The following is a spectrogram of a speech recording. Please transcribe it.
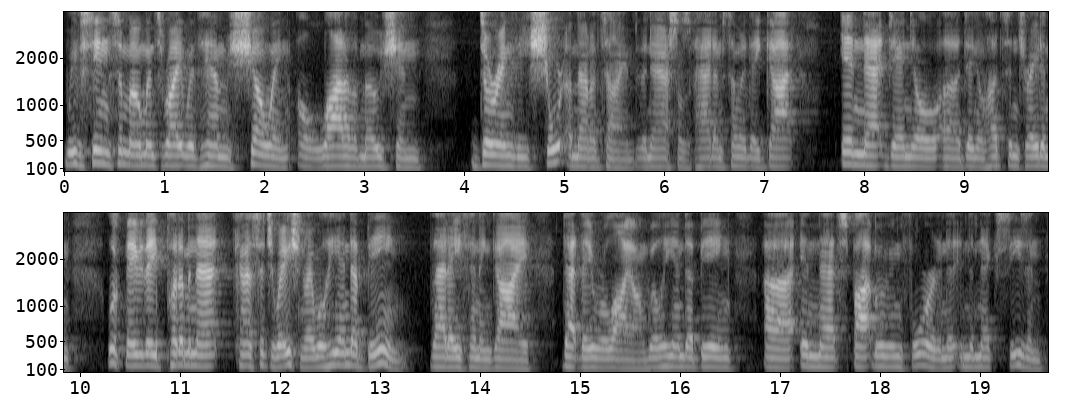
We've seen some moments right with him showing a lot of emotion during the short amount of time the Nationals have had him. Somebody they got in that Daniel uh, Daniel Hudson trade, and look, maybe they put him in that kind of situation, right? Will he end up being that eighth inning guy that they rely on? Will he end up being uh, in that spot moving forward in, the next season?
